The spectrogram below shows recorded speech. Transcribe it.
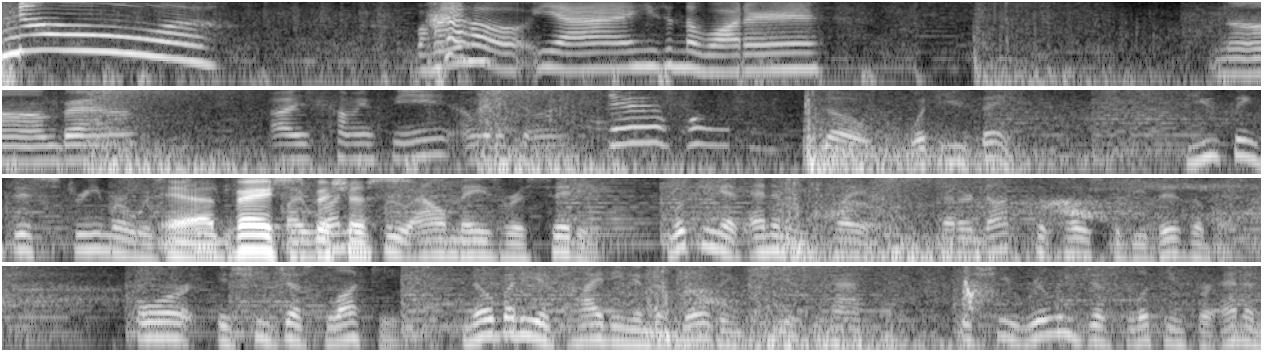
No! Behind? Oh, yeah, he's in the water. No, bro. Oh, he's coming for you. I'm gonna kill him. So, what do you think? Do you think this streamer was Yeah, cheating very by suspicious. running through Al Mazrah City, looking at enemy players that are not supposed to be visible? Or is she just lucky? Nobody is hiding in the buildings she is passing. Is she really just looking for enemies?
